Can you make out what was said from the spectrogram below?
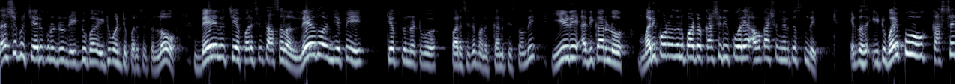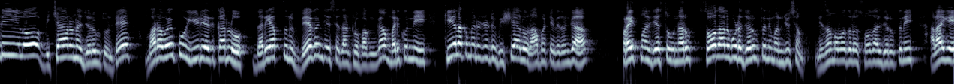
దశకు చేరుకున్నటువంటి ఇటు ఇటువంటి పరిస్థితుల్లో బెయిల్ వచ్చే పరిస్థితి అసలు లేదు అని చెప్పి చెప్తున్నట్టు పరిస్థితి మనకు కనిపిస్తుంది. ఈడీ అధికారులు మరికొన్ని రోజుల పాటు కస్టడీ కోరే అవకాశం కనిపిస్తుంది. ఇటు ఇటువైపు కస్టడీలో విచారణ జరుగుతుంటే మరోవైపు ఈడీ అధికారులు దర్యాప్తును వేగం చేసే దాంట్లో భాగంగా మరికొన్ని కీలకమైనటువంటి విషయాలు రాబట్టే విధంగా ప్రయత్నాలు చేస్తూ ఉన్నారు. సోదాలు కూడా జరుగుతున్నాయి. మనం చూసాం. నిజామాబాద్లో సోదాలు జరుగుతున్నాయి. అలాగే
